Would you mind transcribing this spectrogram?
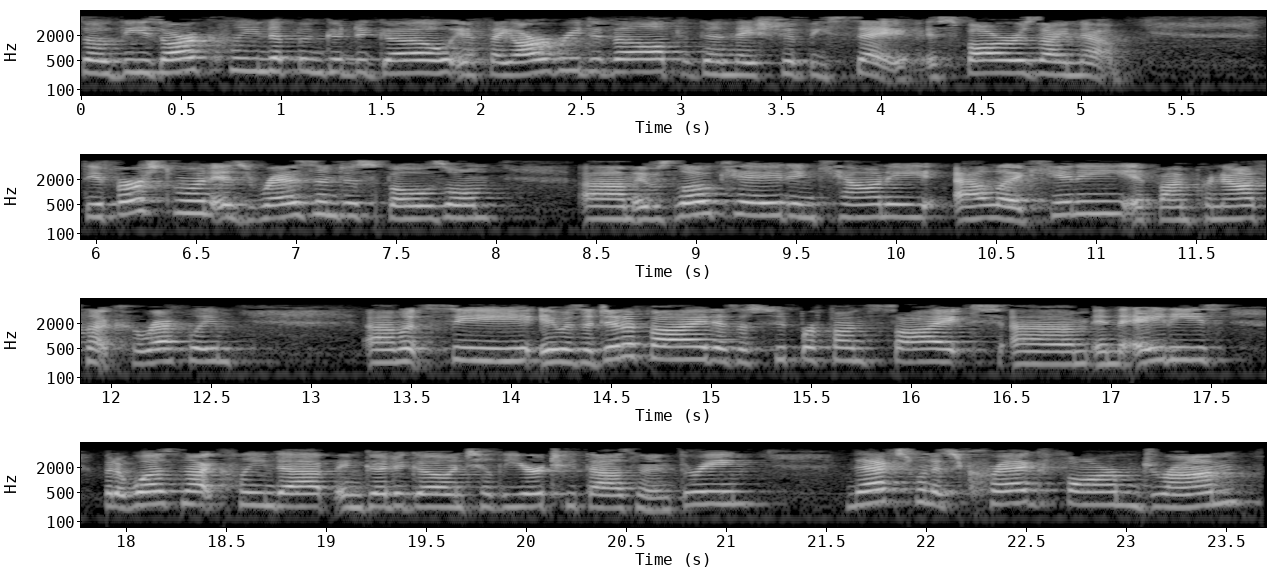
So these are cleaned up and good to go. If they are redeveloped, then they should be safe, as far as I know. The first one is resin disposal. Um, it was located in County Allegheny, if I'm pronouncing that correctly. Um, let's see, it was identified as a Superfund site um, in the 80s, but it was not cleaned up and good to go until the year 2003. Next one is Craig Farm Drum.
